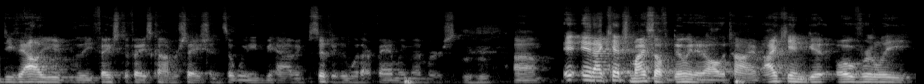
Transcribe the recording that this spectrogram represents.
devalued the face-to-face conversations that we need to be having, specifically with our family members. Mhm. Um, and, and I catch myself doing it all the time. I can get overly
